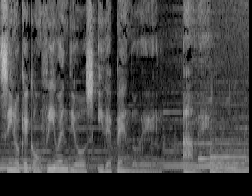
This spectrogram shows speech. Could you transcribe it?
sino que confío en Dios y dependo de Él. Amén.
